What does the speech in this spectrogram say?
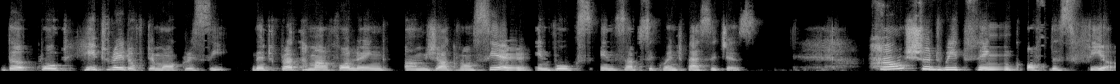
the quote, hatred of democracy that Prathama following um, Jacques Rancière invokes in subsequent passages. How should we think of this fear?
